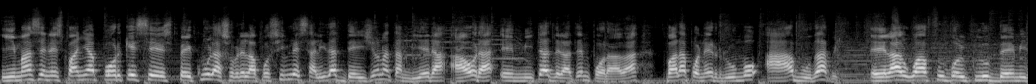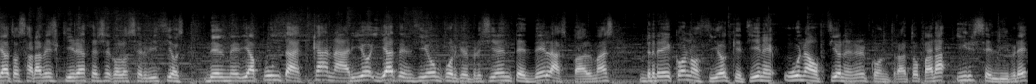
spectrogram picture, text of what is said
Y más en España porque se especula sobre la posible salida de Jonathan Viera ahora en mitad de la temporada para poner rumbo a Abu Dhabi. El Alwa Fútbol Club de Emiratos Árabes quiere hacerse con los servicios del mediapunta canario y atención porque el presidente de Las Palmas reconoció que tiene una opción en el contrato para irse libre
